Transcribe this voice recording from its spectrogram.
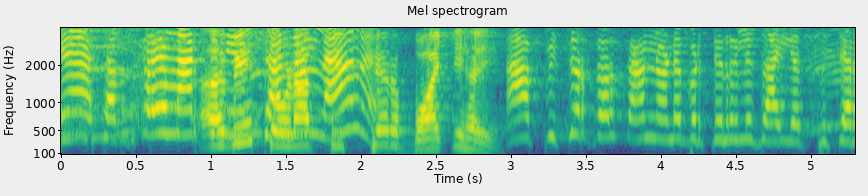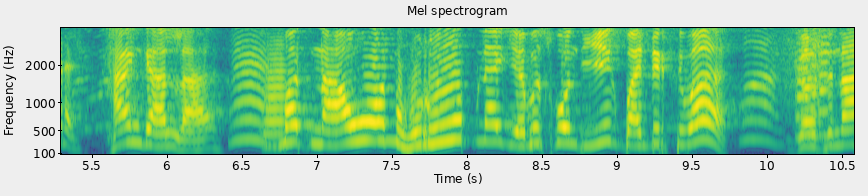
ಏ ಸಬ್ಸ್ಕ್ರೈಬ್ ಅಭಿ ಮಾಡ್ತೀನಿ ಥೋಡಾ ಚಾನಲ್ ಪಿಕ್ಚರ್ ಬಾಕಿ ಹೈ. ಆ ಪಿಕ್ಚರ್ ತೋರಿಸ್ ನಾನು ನೋಡೇ ಬರ್ತೀನಿ ರಿಲೀಸ್ ಆಗ್ಲಿ ಪಿಕ್ಚರ್ ಹಂಗಲ್ಲ ಹ್ಮ್. ಮತ್ ನಾವು ಒಂದು ಹುರೂಪ್ನಾಗ ಎಬಸ್ಕೊಂಡ್ ಈಗ ಬಂದಿರ್ತೀವ. ಗಜನಾ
